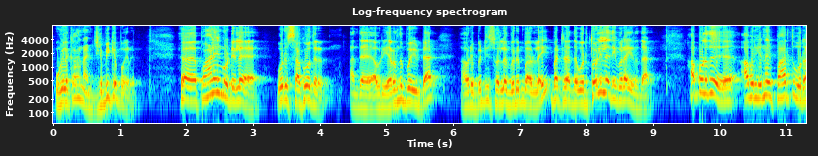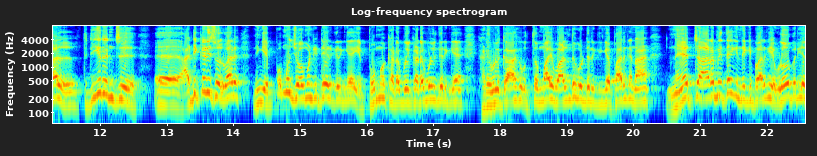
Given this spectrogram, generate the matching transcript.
உங்களுக்காக நான் ஜெபிக்க போகிறேன். பாளையங்கோட்டையில் ஒரு சகோதரர். அந்த அவர் இறந்து போய்விட்டார். அவரை பற்றி சொல்ல விரும்பவில்லை. பட் அந்த ஒரு தொழிலதிபராக இருந்தார். அப்பொழுது அவர் என்னை பார்த்து ஒரு ஆள் திடீரென்று அடிக்கடி சொல்வார் நீங்கள் எப்பவும் ஜோம் பண்ணிகிட்டே இருக்கிறீங்க. எப்பவும் கடவுள் கடவுளுங்கிறீங்க. கடவுளுக்காக உத்தமாய் வாழ்ந்து கொண்டு இருக்கீங்க பாருங்கள் நான் நேற்று ஆரம்பித்தேன் இன்றைக்கி பாருங்கள் எவ்வளோ பெரிய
